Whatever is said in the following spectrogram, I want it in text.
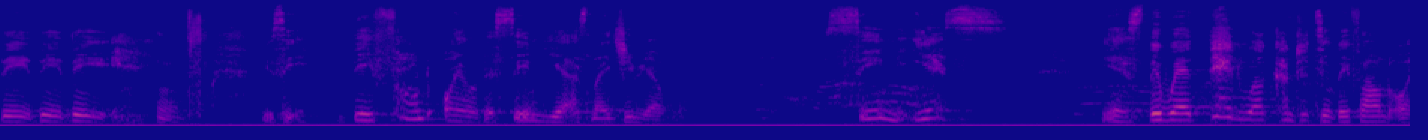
they, they, they, you see, they found oil the same year as Nigeria. Same, yes. Yes, they were a third world country till they found oil.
